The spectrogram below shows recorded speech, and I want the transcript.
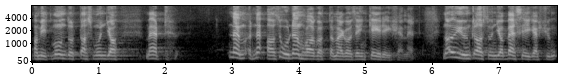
amit mondott, azt mondja, mert nem, az Úr nem hallgatta meg az én kérésemet. Na üljünk le, azt mondja, beszélgessünk,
